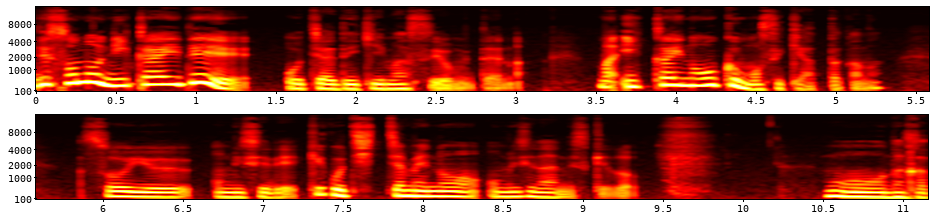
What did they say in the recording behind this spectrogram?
でその2階でお茶できますよみたいな。まあ1階の奥も席あったかな。そういうお店で。結構ちっちゃめのお店なんですけど。もうなんか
